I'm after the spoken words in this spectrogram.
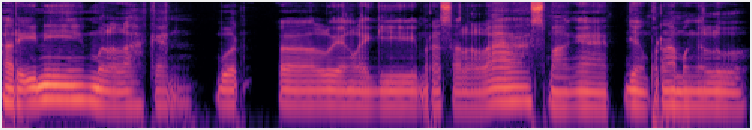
hari ini melelahkan buat uh, lo yang lagi merasa lelah semangat jangan pernah mengeluh.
